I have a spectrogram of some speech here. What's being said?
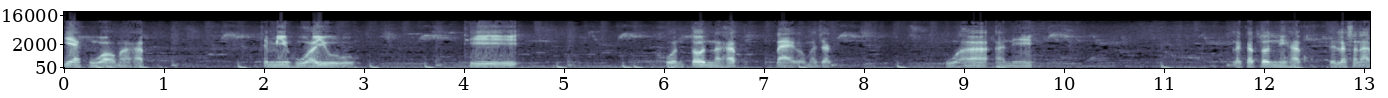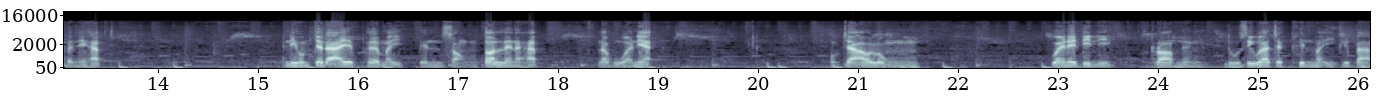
แยกหัวออกมาครับ จะมีหัวอยู่ที่โคนต้นนะครับ กออกมาจากหัวอันนี้ แล้วก็ต้นนี้ครับ เป็นลักษณะแบบนี้ครับ อันนี้ผมจะได้เพิ่มมาอีกเป็นสองต้นเลยนะครับ แล้วหัวเนี่ย ผมจะเอาลงไว้ในดินอีกรอบหนึ่ง ดูซิว่าจะขึ้นมาอีกหรือเปล่า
